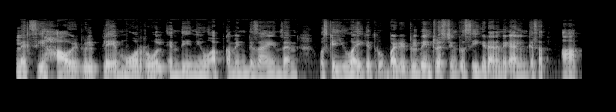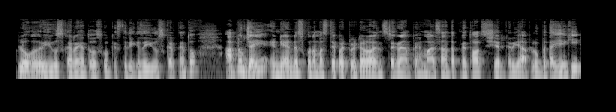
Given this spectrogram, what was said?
Let's see how it will play more role in the new upcoming design and उसके यू आई के थ्रू बट इट विल भी इंटरेस्टिंग टू सी कि डायनेमिक आइलैंड के साथ आप लोग अगर यूज़ कर रहे हैं तो उसको किस तरीके से यूज़ करते हैं। तो आप लोग जाइए इंडिया इंडस्ट को नमस्ते पर ट्विटर और इंस्टाग्राम पर हमारे साथ अपने थॉट्स शेयर करिए। आप लोग बताइए कि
